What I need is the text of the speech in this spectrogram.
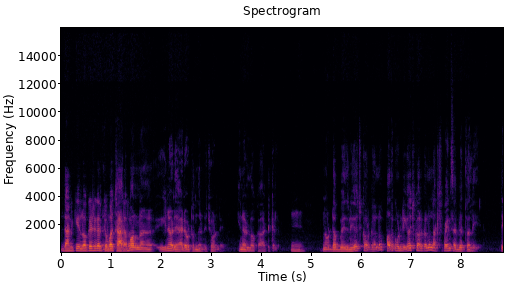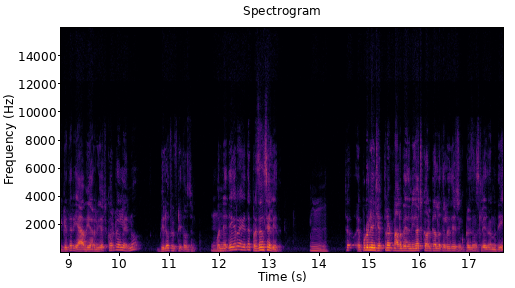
దానికి లోకేష్ గారికి ఇవ్వచ్చు? మొన్న ఈనాడు యాడ్ ఒకటి ఉందండి చూడండి. ఈనాడులో ఒక ఆర్టికల్. నూట డెబ్బై ఐదు నియోజకవర్గాల్లో పదకొండు నియోజకవర్గాల్లో లక్ష పైన సభ్యత్వాలు. దగ్గర దగ్గర యాభై ఆరు నియోజకవర్గాల్లో ఎన్నో? Below fifty thousand. కొన్ని దగ్గర అయితే ప్రెజెన్సే లేదు. ఎప్పుడు నేను చెప్తున్నట్టు నలభై ఐదు నియోజకవర్గాల్లో తెలుగుదేశంకి ప్రెజెన్స్ లేదన్నది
